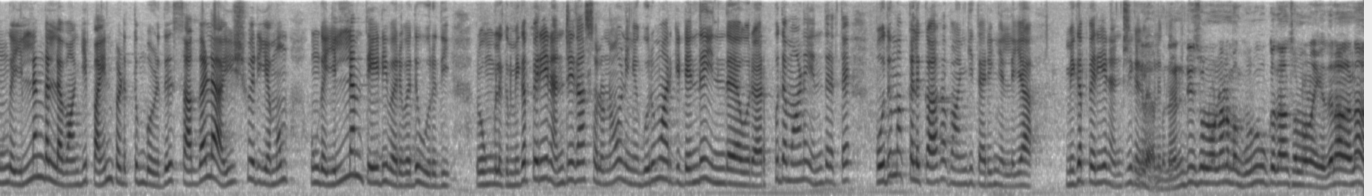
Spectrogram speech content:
உங்கள் இல்லங்களில் வாங்கி பயன்படுத்தும் பொழுது சகல ஐஸ்வர்யமும் உங்கள் இல்லம் தேடி வருவது உறுதி. உங்களுக்கு மிகப்பெரிய நன்றி தான் சொல்லணும். நீங்கள் குருமார்கிட்டேருந்து இந்த ஒரு அற்புதமான எந்திரத்தை பொதுமக்களுக்காக வாங்கி தரீங்க இல்லையா? மிகப்பெரிய நன்றிகள் நன்றி சொல்லணும்னா நம்ம குருவுக்கு தான் சொல்லணும். எதனாலனா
